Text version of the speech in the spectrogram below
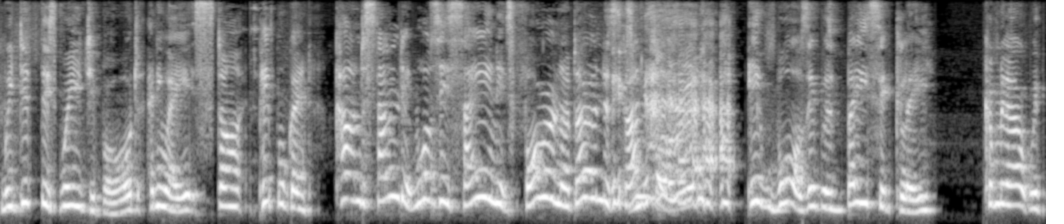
we did this Ouija board. Anyway, it start people going, Can't understand it. What's it saying? It's foreign. I don't understand it. It was. It was basically coming out with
